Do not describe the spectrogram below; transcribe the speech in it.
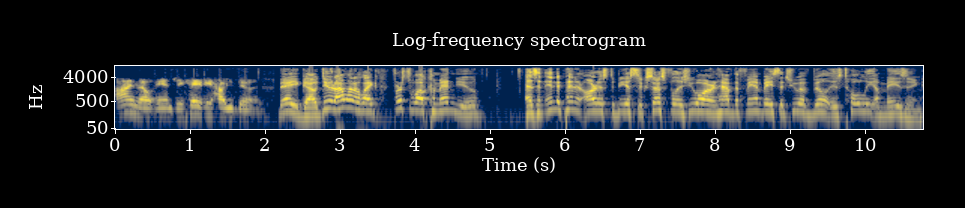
I know, Angie. Hey, how you doing? There you go, dude. I want to like first of all commend you. As an independent artist, to be as successful as you are and have the fan base that you have built is totally amazing.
